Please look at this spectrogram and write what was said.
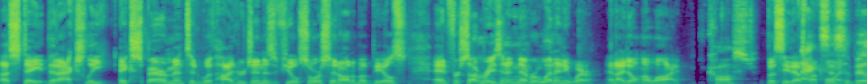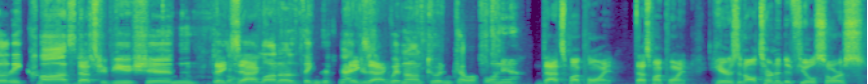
a state that actually experimented with hydrogen as a fuel source in automobiles. And for some reason, it never hmm. went anywhere. And I don't know why. Cost. But see, that's my point. Accessibility, cost, That's- distribution. There's Exactly. a whole lot of things that factors Exactly. went on to it in California. That's my point. That's my point. Here's an alternative fuel source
